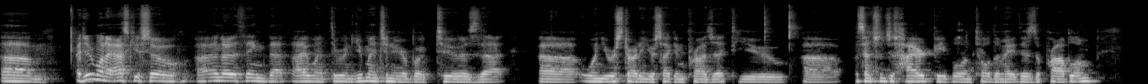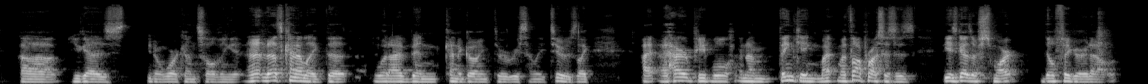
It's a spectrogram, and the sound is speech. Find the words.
Um, I did want to ask you. So uh, another thing that I went through, and you mentioned in your book too, is that uh, when you were starting your second project, you uh, essentially just hired people and told them, "Hey, this is the problem. Uh, you guys, you know, work on solving it." And that's kind of like the what I've been kind of going through recently too. Is like I, I hired people, and I'm thinking my, my thought process is these guys are smart. They'll figure it out,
